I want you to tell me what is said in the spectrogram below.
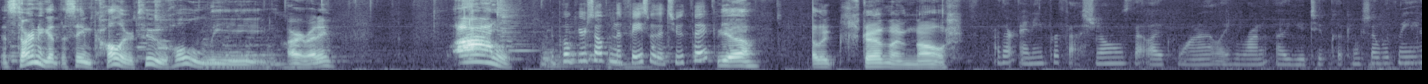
It's starting to get the same color too. Holy. All right, ready? Ow! You poke yourself in the face with a toothpick? Yeah. I like stabbed my mouth. Are there any professionals that like wanna like run a YouTube cooking show with me?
